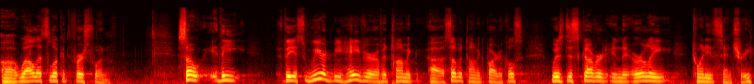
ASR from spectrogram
Uh, well, let's look at the first one. So the, this weird behavior of atomic, uh, subatomic particles was discovered in the early 20th century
